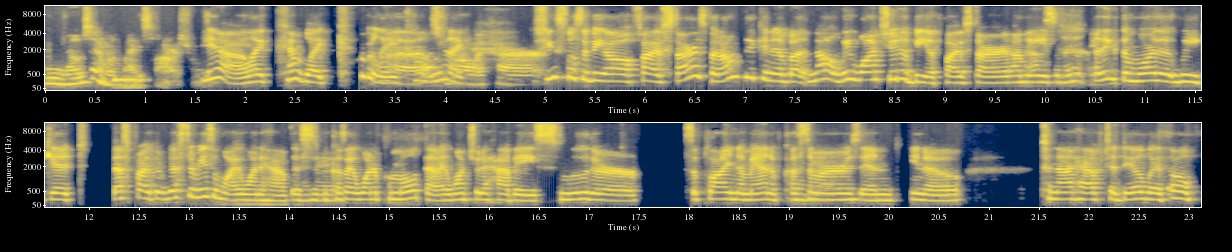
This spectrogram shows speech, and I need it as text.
nobody's gonna want to buy these flowers from me. Yeah, like Kim, like Kimberly, Uh, Kim- what's like wrong with her? she's supposed to be all five stars, but I'm thinking about no, we want you to be a five star. I mean, Absolutely. I think the more that we get, that's probably the, that's the reason why I want to have this is Mhm. because I want to promote that. I want you to have a smoother supply and demand of customers, and you know, to not have to deal with, oh,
